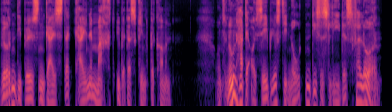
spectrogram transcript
würden die bösen Geister keine Macht über das Kind bekommen. Und nun hatte Eusebius die Noten dieses Liedes verloren.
